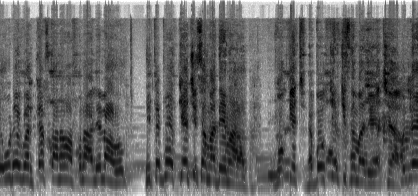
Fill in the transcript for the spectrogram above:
एवढ्या वरच्या स्थानावर आपण आलेलो आहोत. इथे बोक्याची समाधी आहे महाराज. बोक्याची? बोक्याची समाधी. म्हणजे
